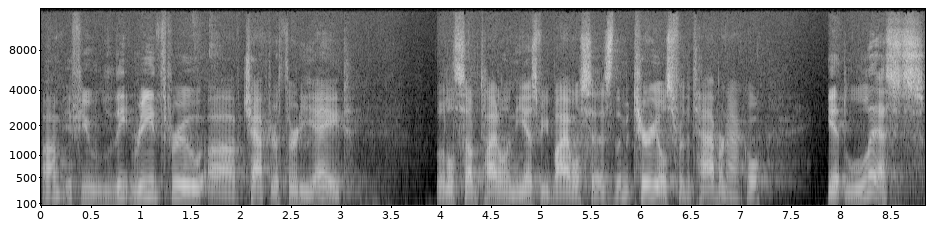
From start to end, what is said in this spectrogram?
Um, if you le- read through uh, chapter 38, little subtitle in the ESV Bible says the materials for the tabernacle, it lists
